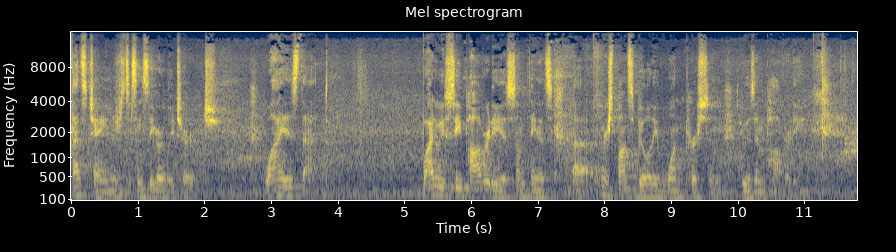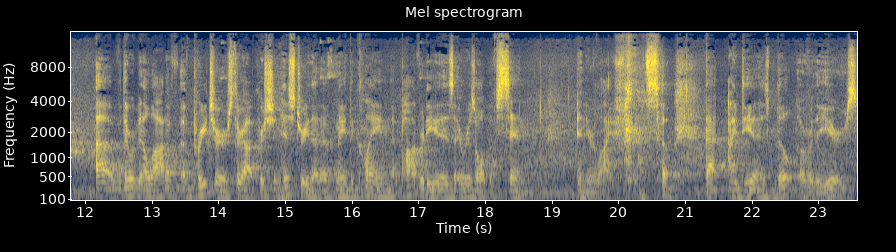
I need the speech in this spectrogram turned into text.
That's changed since the early church. Why is that? Why do we see poverty as something that's uh, responsibility of one person who is in poverty? Uh, there have been a lot of, of, preachers throughout Christian history that have made the claim that poverty is a result of sin in your life. so that idea has built over the years,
